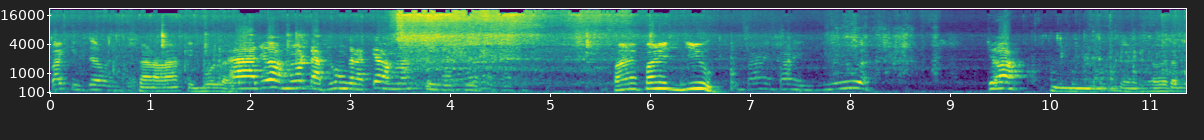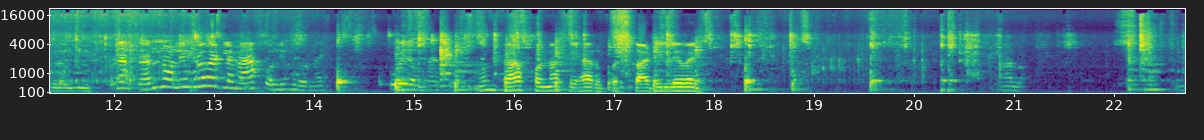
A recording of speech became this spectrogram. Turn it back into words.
પાકી જવાની છે. ચણા આંટી બોલાય. આ જો મોટા ભૂંગરા કેવા મસ્તી ના પાણી પાણી જીવ. પાણી પાણી જીવ. જો. હવે રગડાઈ ગયું. ઘરનો લીમડો એટલે મેં આખો લીમડો નાખ્યો. આમ તો આખો નાખે સારું પછી કાઢી લેવાય હાલો ડાયર પર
